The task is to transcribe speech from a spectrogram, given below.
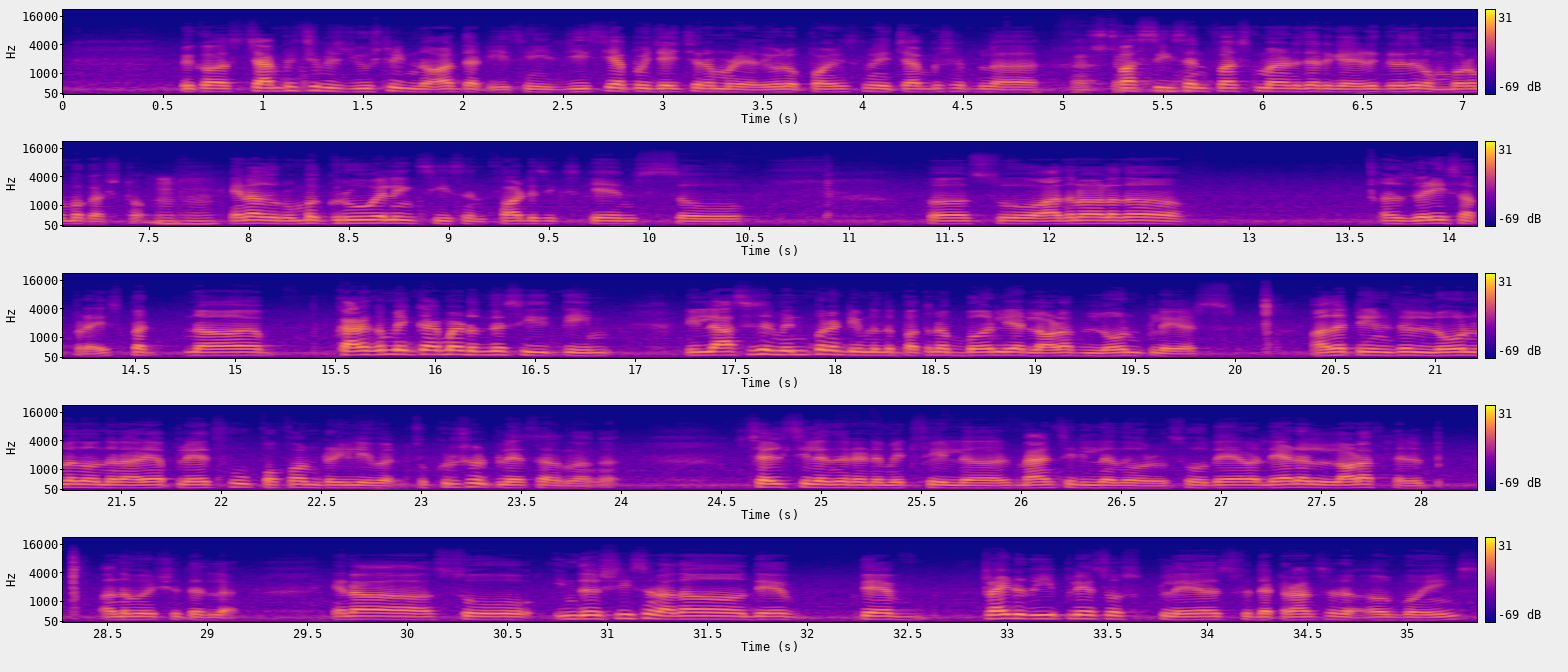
because championship is usually not that easy ஈஸியாக போய் ஜெயிச்சிட முடியாது. இவ்வளோ பாயிண்ட்ஸ் நீ சாம்பியன்ஷிப்பில். ஃபர்ஸ்ட் சீசன் ஃபர்ஸ்ட் மேனேஜருக்கு எடுக்கிறது ரொம்ப ரொம்ப கஷ்டம். ஏன்னா அது ரொம்ப gruelling season forty six games so so அதனால தான் I was very surprise but நான் கரகமே கேமட் வந்து சி டீம் லாஸ்ட் சீசன் வின் பண்ண டீம் வந்து பார்த்தீங்கன்னா Burnley at lot of loan players other teams லோன்லேருந்து வந்து நிறைய players who perform really well so crucial பிளேயர்ஸாக இருந்தாங்க. செல்சிலேருந்து ரெண்டு மிட்ஃபீல்டர் மேன் சிட்டிலேருந்து ஒரு so they were that a lot of help அந்த மாதிரி விஷயத்தில் ஏன்னா ஸோ இந்த சீசன் அதான் they've they've try to replace those players with the transfer outgoings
